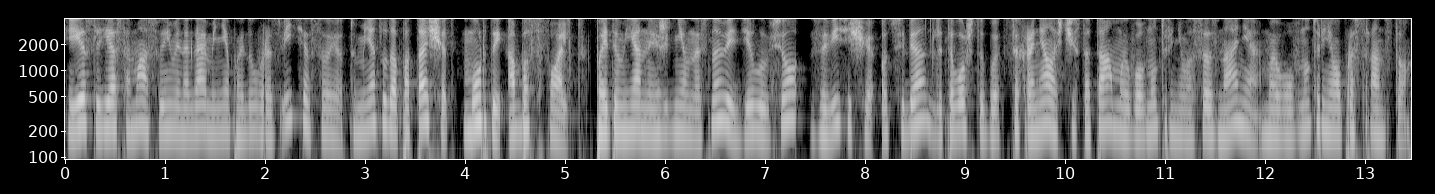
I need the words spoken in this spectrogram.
если я сама своими ногами не пойду в развитие в свое, то меня туда потащат мордой об асфальт. Поэтому я на ежедневной основе делаю все зависящее от себя для того, чтобы сохранялась чистота моего внутреннего сознания, моего внутреннего пространства.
